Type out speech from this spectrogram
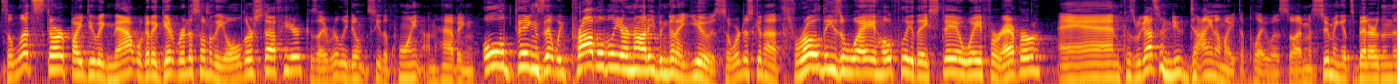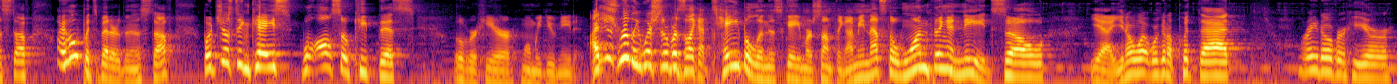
So let's start by doing that. We're going to get rid of some of the older stuff here because I really don't see the point on having old things that we probably are not even going to use. So we're just going to throw these away. Hopefully they stay away forever. And because we got some new dynamite to play with, so I'm assuming it's better than this stuff. I hope it's better than this stuff. But just in case, we'll also keep this over here when we do need it. I just really wish there was like a table in this game or something. I mean, that's the one thing it needs. So, yeah, you know what? We're going to put that right over here.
